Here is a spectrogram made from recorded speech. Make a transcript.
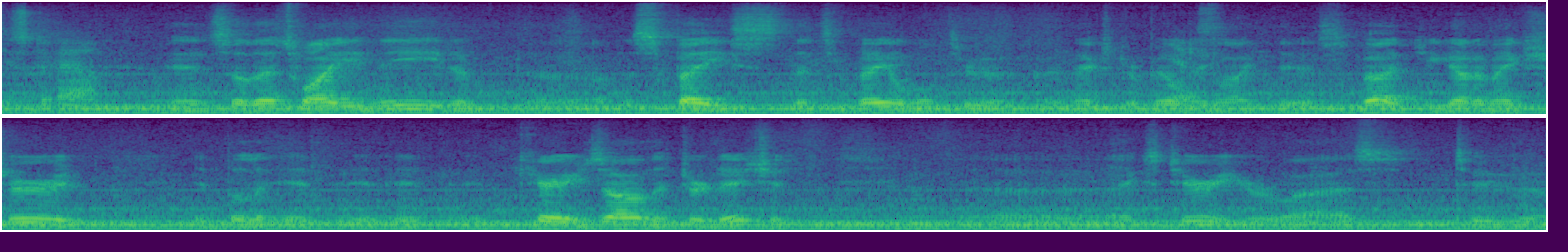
Just about. And so that's why you need a, a, a space that's available through an extra building Yes. like this. But you gotta make sure it, it, it, it, it- carries on the tradition, uh, exterior wise, to uh,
